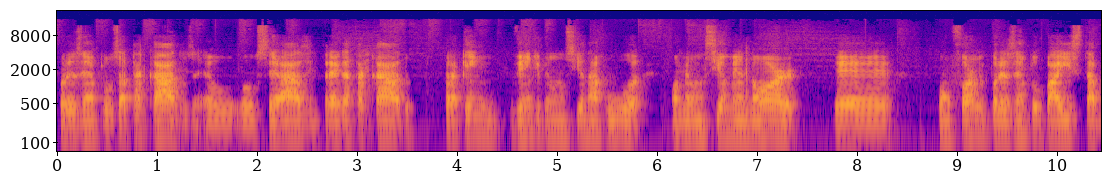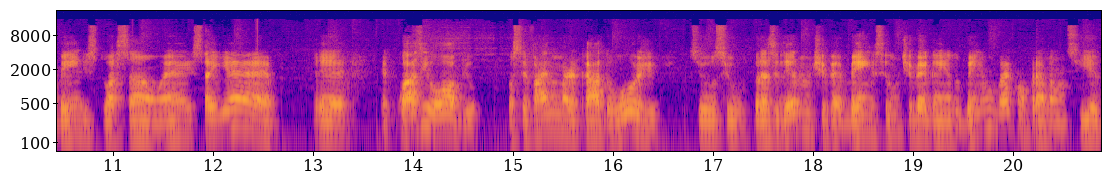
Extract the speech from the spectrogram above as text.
Por exemplo, os atacados, é o, o CEAS, entrega atacado. Para quem vende melancia na rua, uma melancia menor, é, conforme, por exemplo, o país está bem de situação. É, isso aí é, é, é, quase óbvio. Você vai no mercado hoje, se o, se o brasileiro não estiver bem, se não estiver ganhando bem, não vai comprar melancia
